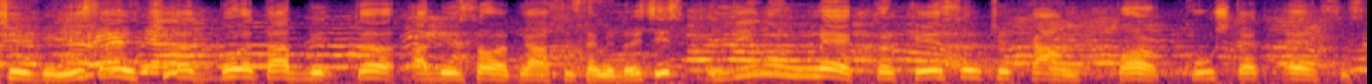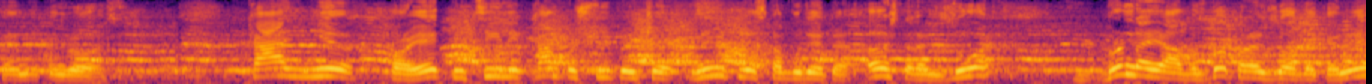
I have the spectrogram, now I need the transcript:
Këshillit të Ministrave që duhet të administrohet nga sistemi i drejtësisë, lidhur me kërkesën që kanë për kushtet e sistemit të ngrohjes. Ka një projekt i cili kam përshtypjen që një pjesë kabinete është realizuar, brenda javës do të realizohet dhe kjo ne.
